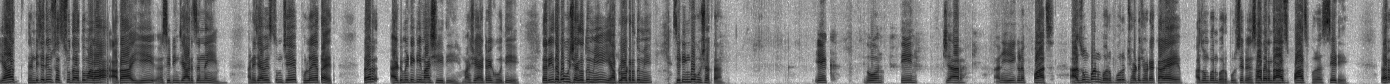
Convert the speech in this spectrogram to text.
या थंडीच्या दिवसात सुद्धा तुम्हाला आता ही सिटिंगची अडचण नाही आणि ज्यावेळेस तुमचे फुलं येत आहेत तर ऑटोमॅटिकली माशी येते माशी अट्रॅक्ट होती. तर इथं बघू शकता तुम्ही ह्या प्लॉटवर तुम्ही सिटिंग बघू शकता. एक दोन तीन चार आणि इकडे पाच. अजून पण भरपूर छोट्या छोट्या काळ्या आहे. अजून पण भरपूर सेट आहे. साधारणतः आज पाच फळं सेट आहे. तर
